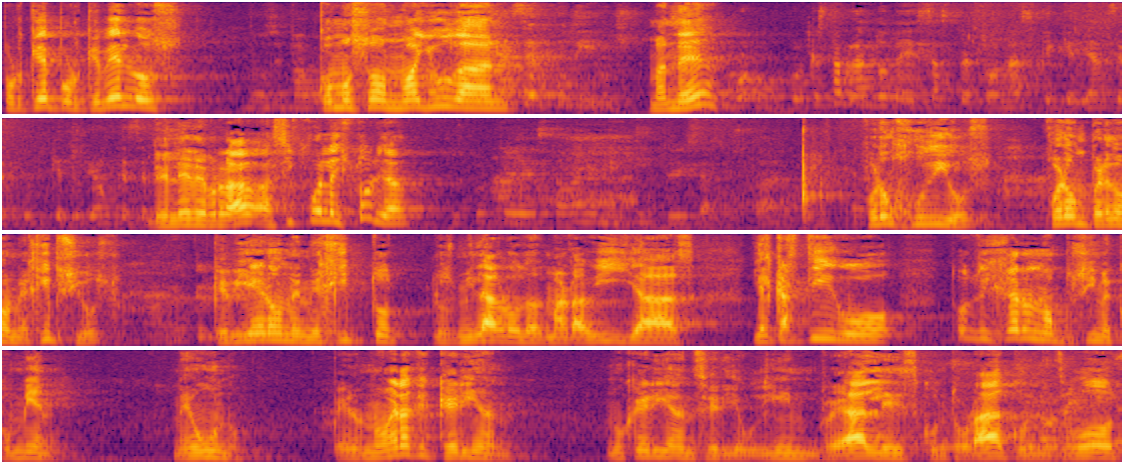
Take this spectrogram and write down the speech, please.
¿Por qué? Porque velos cómo son, no ayudan. ¿Mandé? ¿Por, qué está hablando de esas personas que querían ser judíos, que tuvieron que ser Del Erebra, así fue la historia. Fueron judíos, fueron, perdón, egipcios, que vieron en Egipto los milagros, las maravillas y el castigo. Entonces dijeron, no, pues sí me conviene. me uno. Pero no era que querían, no querían ser Yehudim reales, con Torah, con mitzvot.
